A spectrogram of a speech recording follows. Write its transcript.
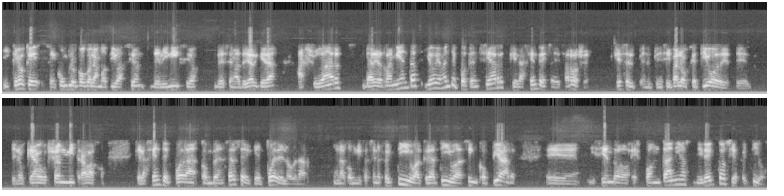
Y creo que se cumple un poco la motivación del inicio de ese material, que era ayudar, dar herramientas y obviamente potenciar que la gente se desarrolle, que es el, principal objetivo de, lo que hago yo en mi trabajo, que la gente pueda convencerse de que puede lograr una comunicación efectiva, creativa, sin copiar, eh, y siendo espontáneos, directos y efectivos.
